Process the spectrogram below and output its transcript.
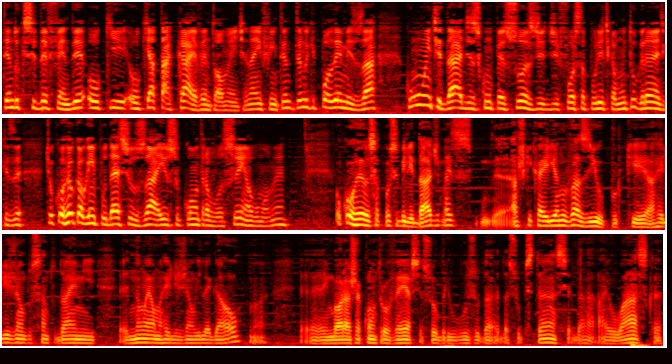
tendo que se defender ou que, ou que atacar, eventualmente, né? Enfim, tendo, tendo que polemizar com entidades, com pessoas de, de força política muito grande. Quer dizer, te ocorreu que alguém pudesse usar isso contra você em algum momento? Ocorreu essa possibilidade, mas eh, acho que cairia no vazio, porque a religião do Santo Daime eh, não é uma religião ilegal. Não é? É, embora haja controvérsia sobre o uso da, da substância, da ayahuasca,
